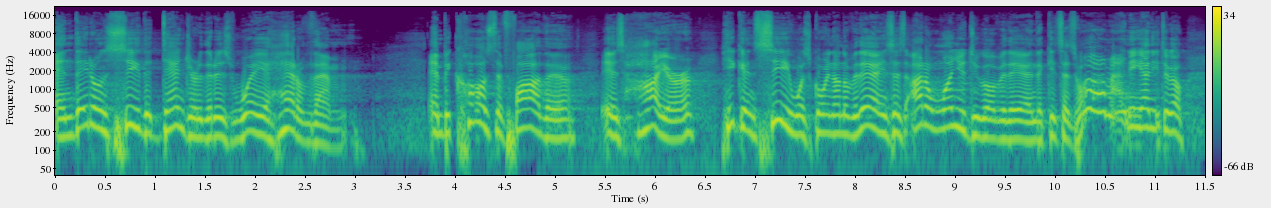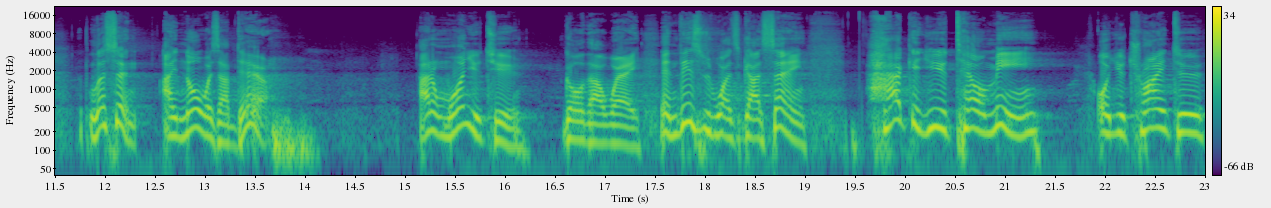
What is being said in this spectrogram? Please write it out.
And they don't see the danger that is way ahead of them. And because the father is higher, he can see what's going on over there. He says, I don't want you to go over there. And the kid says, Well, man, I need to go. Listen, I know what's up there. I don't want you to go that way. And this is what God's saying. How could you tell me or you're trying to,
